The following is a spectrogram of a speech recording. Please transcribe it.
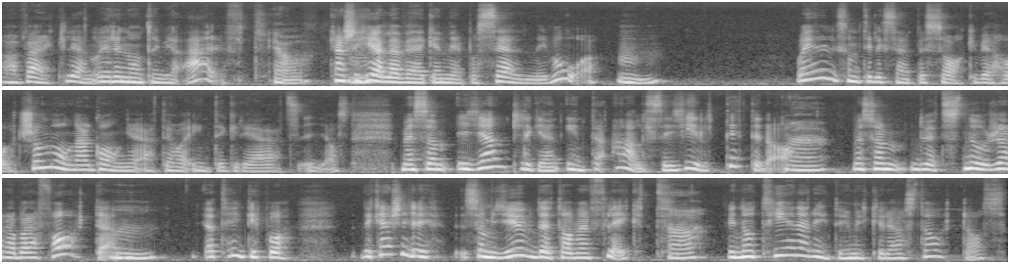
Ja, verkligen. Och är det någonting vi har ärvt? Ja. Kanske hela vägen ner på cellnivå. Vad är det liksom till exempel saker vi har hört så många gånger att det har integrerats i oss men som egentligen inte alls är giltigt idag? Nej. Men som du vet snurrar av bara farten. Mm. Jag tänker på, det kanske är som ljudet av en fläkt. Ja. Vi noterar inte hur mycket det har stört oss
